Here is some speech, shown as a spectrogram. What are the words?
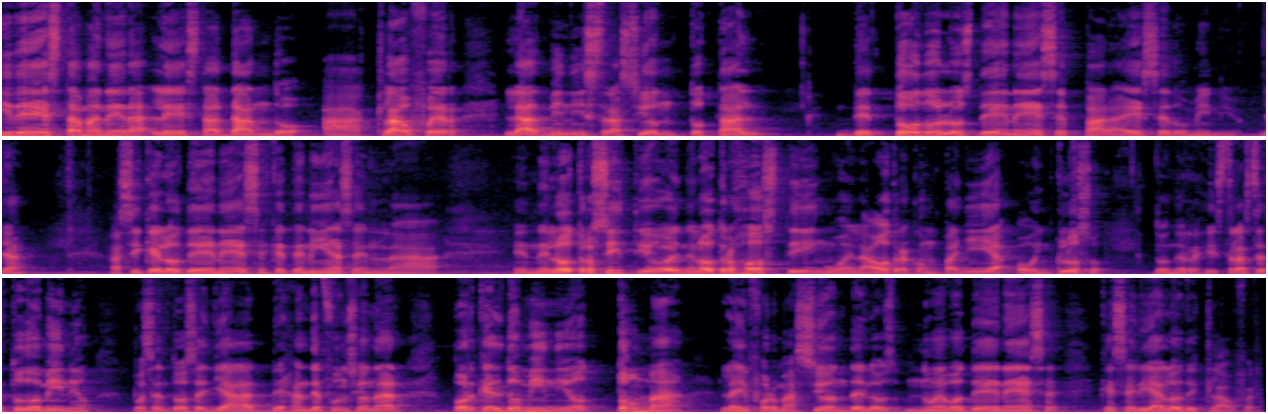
y de esta manera le estás dando a Cloudflare la administración total de todos los DNS para ese dominio, ¿ya? Así que los DNS que tenías en, la, en el otro sitio, en el otro hosting o en la otra compañía o incluso donde registraste tu dominio, pues entonces ya dejan de funcionar porque el dominio toma la información de los nuevos DNS que serían los de Cloudflare.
